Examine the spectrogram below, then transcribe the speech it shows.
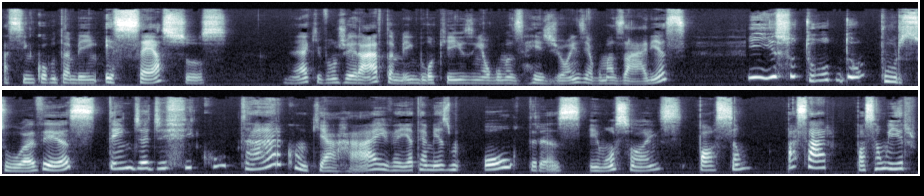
assim como também excessos, né, que vão gerar também bloqueios em algumas regiões, em algumas áreas. E isso tudo, por sua vez, tende a dificultar com que a raiva e até mesmo outras emoções possam passar, possam ir.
